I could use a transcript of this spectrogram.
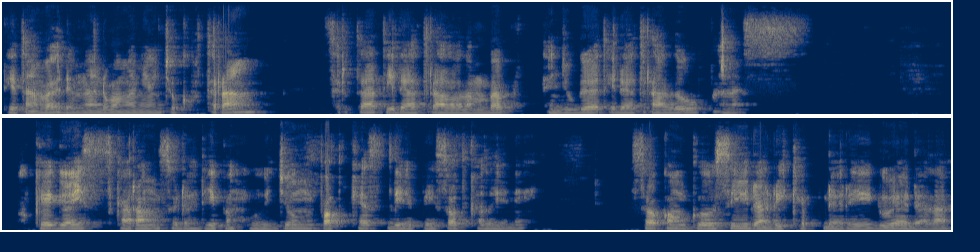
Ditambah dengan ruangan yang cukup terang serta tidak terlalu lembab dan juga tidak terlalu panas. Oke guys, sekarang sudah di penghujung podcast di episode kali ini. So, konklusi dan recap dari gue adalah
